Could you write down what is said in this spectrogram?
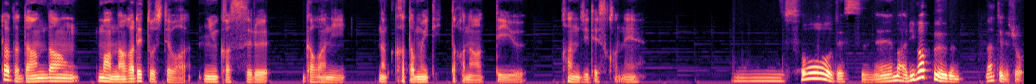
ただだんだん、まあ流れとしては入荷する側になんか傾いていったかなっていう感じですかね。うーんそうですね。まあ、リバプール、なんて言うんでしょう。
